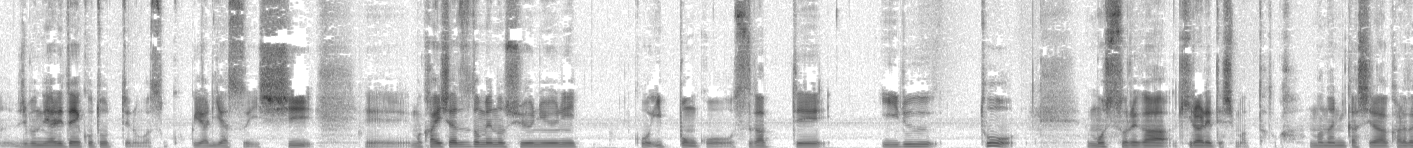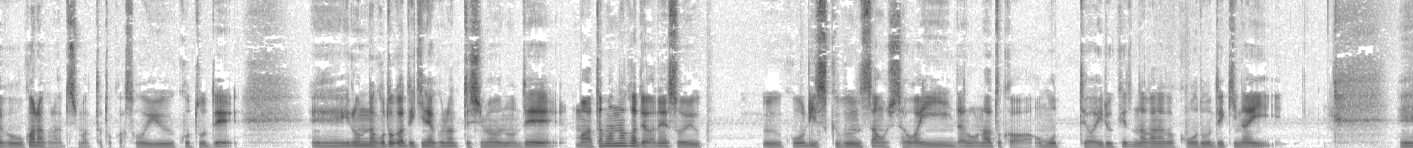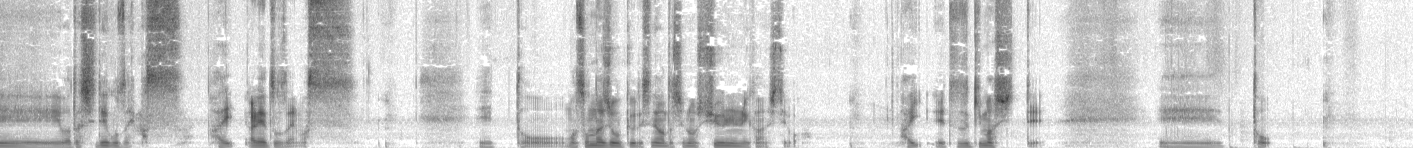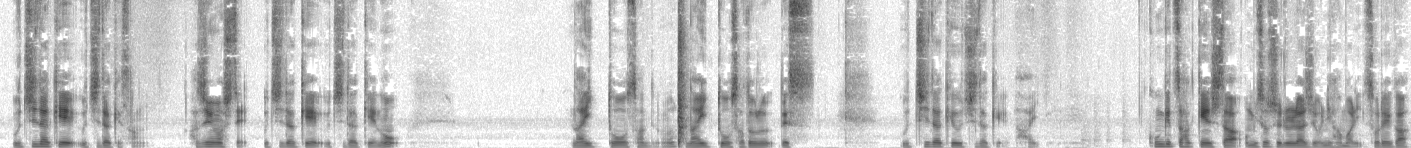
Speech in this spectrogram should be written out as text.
自分のやりたいことっていうのはすごくやりやすいし、えー、まあ、会社勤めの収入に、こう、一本こう、すがっていると、もしそれが切られてしまったとか、まあ、何かしら体が動かなくなってしまったとか、そういうことで、えー、いろんなことができなくなってしまうので、まあ、頭の中ではね、そういうこう、リスク分散をした方がいいんだろうなとかは思ってはいるけど、なかなか行動できない、えー、私でございます。はい、ありがとうございます。えっと、まあ、そんな状況ですね、私の収入に関しては。はい、え、続きまして、えー、っと、内だけ内だけさん。はじめまして、内だけ内だけの内藤さんっていうのかな？内藤悟です。うちだけうちだけ。はい。今月発見したお味噌汁ラジオにはまり、それが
